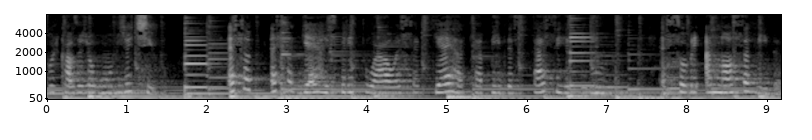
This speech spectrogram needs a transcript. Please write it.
por causa de algum objetivo. Essa, essa guerra espiritual, essa guerra que a Bíblia está se referindo, é sobre a nossa vida,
